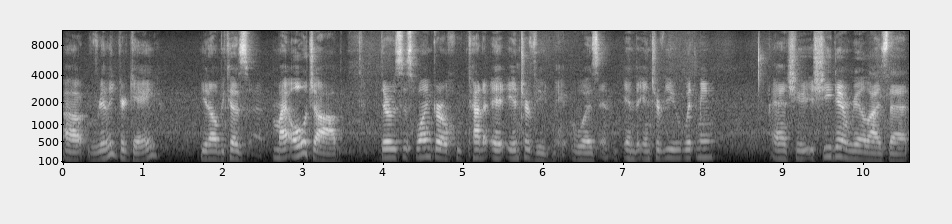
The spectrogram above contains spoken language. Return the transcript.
uh, "Really, you're gay?" You know, because my old job, there was this one girl who kind of interviewed me, was in, in the interview with me, and she she didn't realize that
